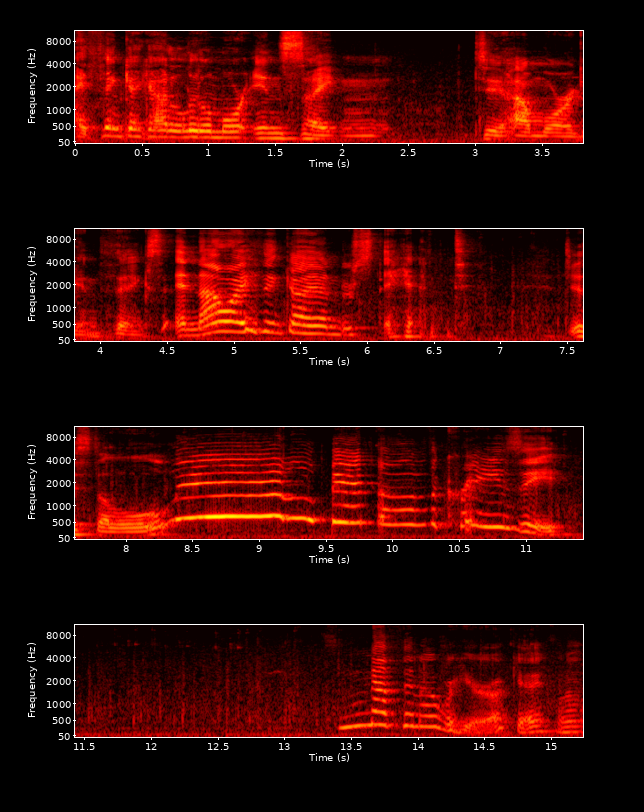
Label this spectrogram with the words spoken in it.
I think I got a little more insight into how Morgan thinks. And now I think I understand. Just a little bit of the crazy. It's nothing over here. Okay, well.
